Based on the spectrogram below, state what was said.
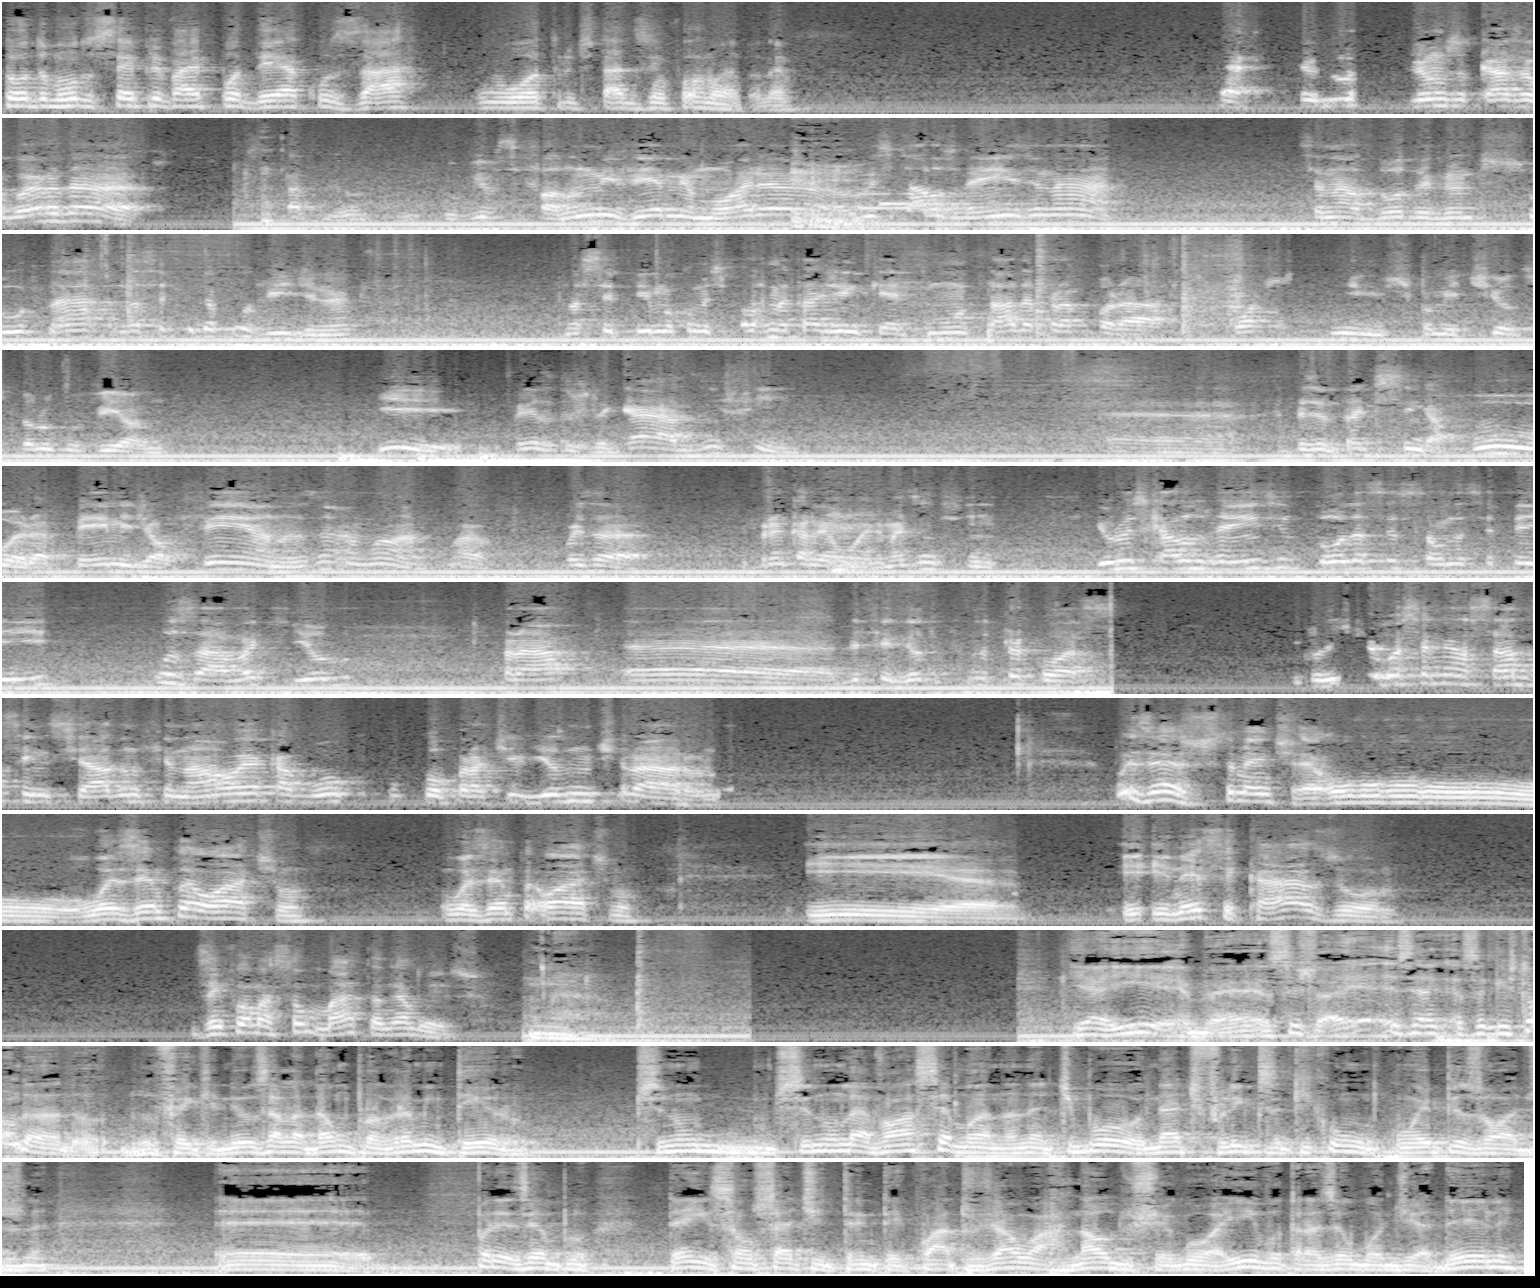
todo mundo sempre vai poder acusar o outro de estar desinformando, né? É, tivemos o caso agora da. Eu ouvi você falando, me veio a memória Luiz Carlos Renzi na senador do Rio Grande do Sul na, na CPI da Covid, né? Na CPI, uma comissão parlamentar de inquérito montada para apurar supostos crimes cometidos pelo governo e empresas desligadas, enfim. É, representante de Singapura, PM de Alfenas, é uma, uma coisa de Branca Leone, mas enfim. E o Luiz Carlos Reis, em toda a sessão da CPI, usava aquilo para é, defender o tratamento precoce. Inclusive chegou a ser ameaçado de ser iniciado no final e acabou o corporativismo tiraram. Né? Pois é, justamente. É, o, o, o exemplo é ótimo. O exemplo é ótimo. E e, e, nesse caso, desinformação mata, né, Luiz? É. E aí, é, essa, essa questão do, do, fake news, ela dá um programa inteiro. Se não, se não levar uma semana, né? Tipo Netflix aqui com, com episódios, né? É, por exemplo, tem, são 7h34 já, o Arnaldo chegou aí, vou trazer o bom dia dele.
